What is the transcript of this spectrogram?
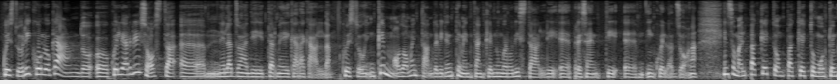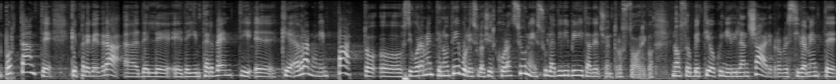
questo ricollocando eh, quelle aree di sosta eh, nella zona di Termini di Caracalla, questo in che modo? Aumentando evidentemente anche il numero di stalli eh, presenti eh, in quella zona. Insomma il pacchetto è un pacchetto molto importante che prevedrà eh, delle, eh, degli interventi che avranno un impatto sicuramente notevole sulla circolazione e sulla vivibilità del centro storico. Il nostro obiettivo è quindi rilanciare progressivamente sicuramente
